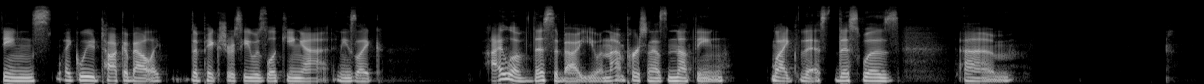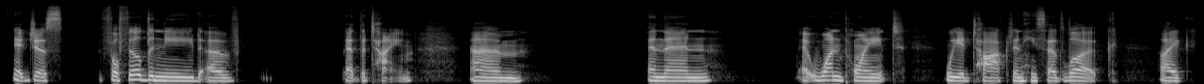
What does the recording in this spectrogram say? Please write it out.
things, like we would talk about like the pictures he was looking at, and he's like, "I love this about you," and that person has nothing like this. This was, um, it just fulfilled the need of at the time, um, and then at one point we had talked, and he said, "Look." like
